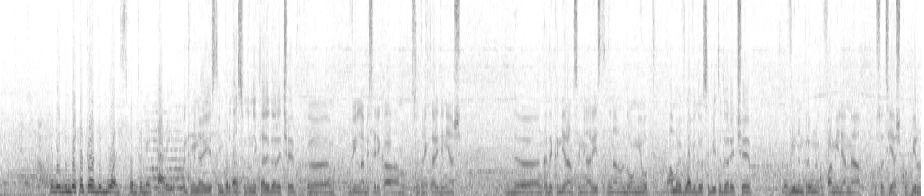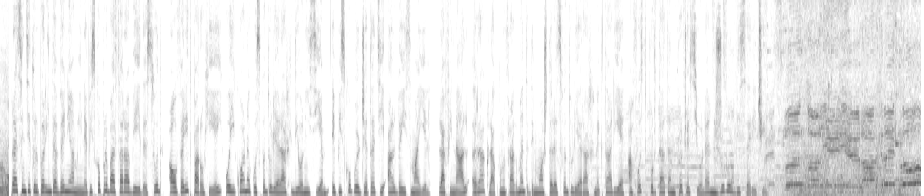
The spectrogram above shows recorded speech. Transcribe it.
El e vindecător de boli, Sfântul Nectarie. Pentru mine este important Sfântul Nectarie deoarece uh, vin la Biserica Sfântul Nectarie din Iași de, încă de când eram seminarist, din anul 2008. Am o evlavie deosebită deoarece vin împreună cu familia mea, cu soția și copilul. Preasfințitul părinte Veniamin, episcopul Basarabiei de Sud, a oferit parohiei o icoană cu Sfântul Ierarh Dionisie, episcopul cetății Albe Ismail. La final, racla cu un fragment din moaștele Sfântului Ierarh Nectarie a fost purtată în procesiune în jurul bisericii. Sfântul Ierarh Nectarie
